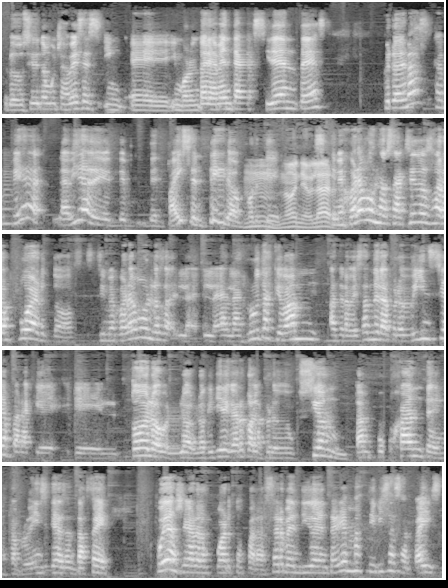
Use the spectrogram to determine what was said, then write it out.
produciendo muchas veces in- eh, involuntariamente accidentes. Pero además cambiaría la vida de- de- del país entero, porque Mm, no, ni hablar. si mejoramos los accesos a los puertos, si mejoramos los- la- la- las rutas que van atravesando la provincia para que eh, todo lo, lo- lo que tiene que ver con la producción tan pujante de nuestra provincia de Santa Fe pueda llegar a los puertos para ser vendido, entrarían más divisas al país.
